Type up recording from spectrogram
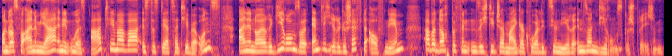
Und was vor einem Jahr in den USA Thema war, ist es derzeit hier hier bei uns. Eine neue Regierung soll endlich ihre Geschäfte aufnehmen, aber noch befinden sich die Jamaika-Koalitionäre in Sondierungsgesprächen.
